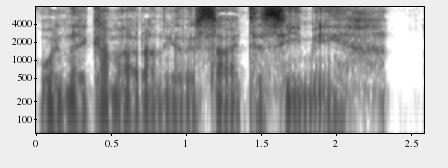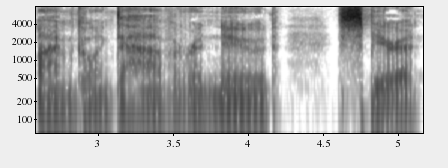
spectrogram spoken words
when they come out on the other side to see me, I'm going to have a renewed spirit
